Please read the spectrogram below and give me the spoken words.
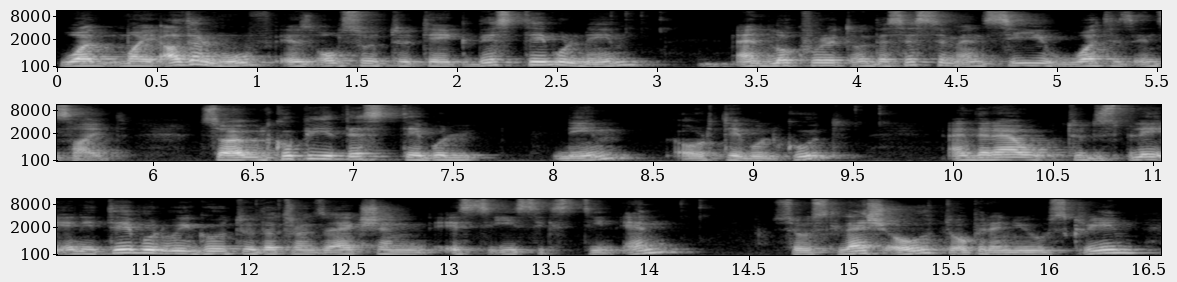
What my other move is also to take this table name and look for it on the system and see what is inside. So I will copy this table name or table code and then now to display any table, we go to the transaction SE16N. So slash O to open a new screen,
